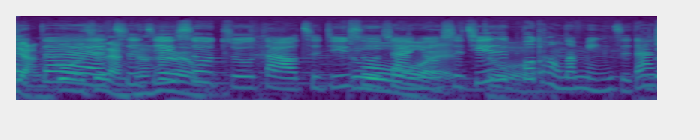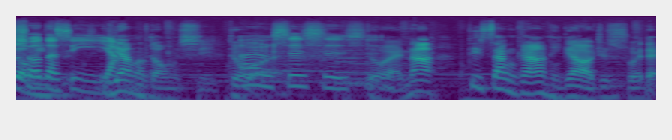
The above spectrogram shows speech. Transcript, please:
讲过对这两个雌激素主导，雌激素占优势，其实不同的名字，但说的是一一样的东西，对。嗯，是是是，对，那第三个刚刚提到的就是所谓的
